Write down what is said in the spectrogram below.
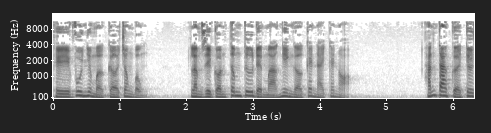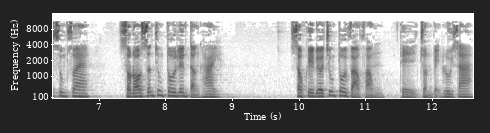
thì vui như mở cờ trong bụng, làm gì còn tâm tư để mà nghi ngờ cái này cái nọ. Hắn ta cười tươi sum xoe, sau đó dẫn chúng tôi lên tầng 2. Sau khi đưa chúng tôi vào phòng thì chuẩn bị lui ra.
